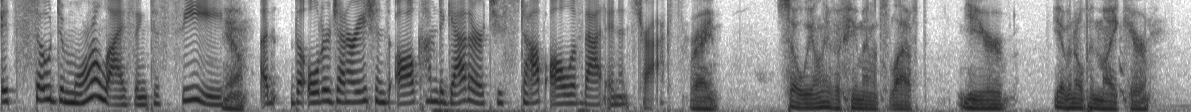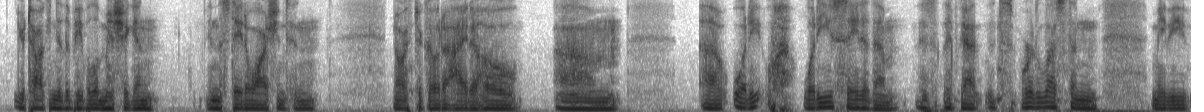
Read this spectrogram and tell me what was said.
it's so demoralizing to see Yeah. an, the older generations all come together to stop all of that in its tracks Right. So we only have a few minutes left. You're you have an open mic here. You're talking to the people of Michigan, in the state of Washington, North Dakota, Idaho. Um, uh, what do you what do you say to them? There's, they've got it's we're less than maybe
